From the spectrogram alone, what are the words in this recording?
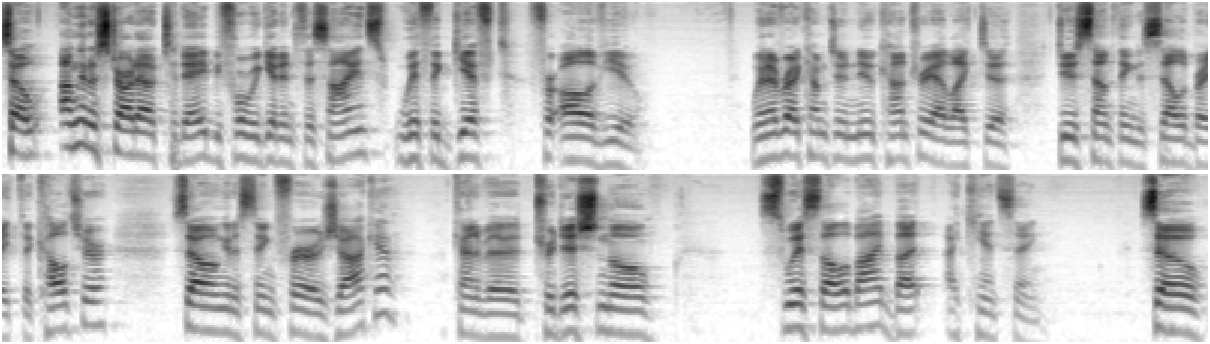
So, I'm going to start out today, before we get into the science, with a gift for all of you. Whenever I come to a new country, I like to do something to celebrate the culture. So I'm going to sing Frere Jacques, kind of a traditional Swiss lullaby, but I can't sing. So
